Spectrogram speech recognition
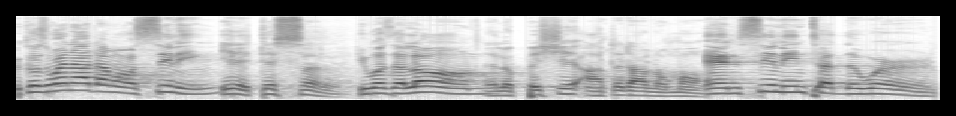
Because when Adam was sinning, il était seul. he was alone Et le péché entrait dans le monde. and sin entered the world.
